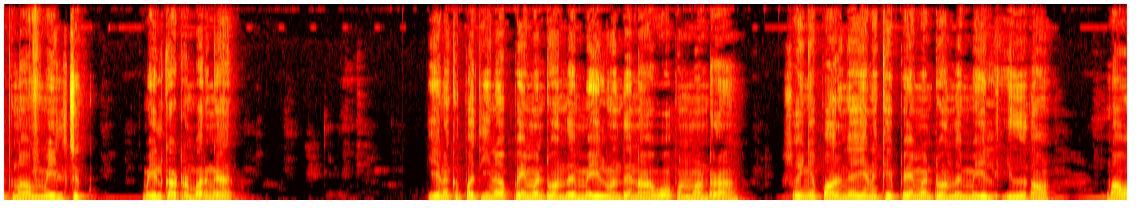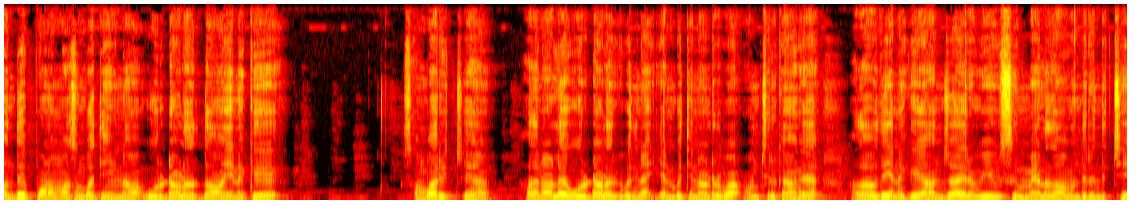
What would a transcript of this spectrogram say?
இப்போ நான் மெயில் செக் மெயில் காட்டுறேன் பாருங்கள் எனக்கு பார்த்தீங்கன்னா பேமெண்ட் வந்த மெயில் வந்து நான் ஓப்பன் பண்ணுறேன் ஸோ இங்கே பாருங்கள் எனக்கு பேமெண்ட் வந்த மெயில் இது தான் நான் வந்து போன மாதம் பார்த்தீங்கன்னா ஒரு டாலர் தான் எனக்கு சம்பாதிச்சேன் அதனால் ஒரு டாலருக்கு பார்த்தீங்கன்னா எண்பத்தி நாலு ரூபா அனுப்பிச்சிருக்காங்க அதாவது எனக்கு அஞ்சாயிரம் வியூஸு மேலே தான் வந்துருந்துச்சு.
